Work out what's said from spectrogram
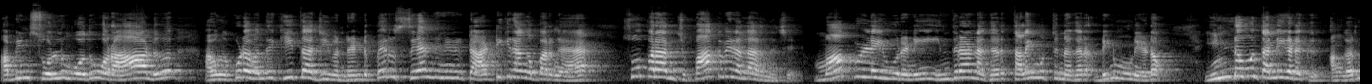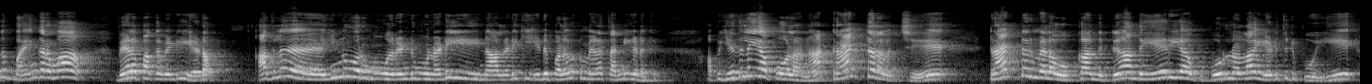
அப்படின்னு சொல்லும்போது ஒரு ஆள் அவங்க கூட வந்து கீதா ஜீவன் ரெண்டு பேரும் சேர்ந்து நின்றுட்டு அடிக்கிறாங்க பாருங்க. சூப்பராக இருந்துச்சு. பார்க்கவே நல்லா இருந்துச்சு. மாப்பிள்ளை ஊரணி இந்திரா நகர் தலைமுத்து நகர் அப்படின்னு மூணு இடம். இன்னமும் தண்ணி கிடக்கு. அங்கேருந்து பயங்கரமாக வேலை பார்க்க வேண்டிய இடம். அதில் இன்னும் ஒரு மூ- ரெண்டு மூணு அடி நாலு அடிக்கு இடுப்பளவுக்கு மேலே தண்ணி கிடக்கு. அப்போ எதுலையா போகலான்னா டிராக்டரை வச்சு டிராக்டர் மேலே உட்காந்துட்டு அந்த ஏரியாவுக்கு பொருளெல்லாம் எடுத்துகிட்டு போய்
